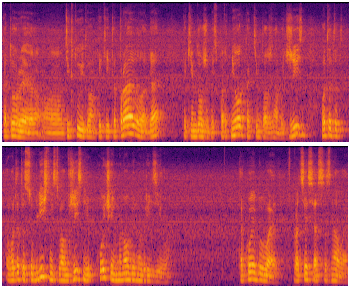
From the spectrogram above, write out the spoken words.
которая э, диктует вам какие-то правила, да, каким должен быть партнер, каким должна быть жизнь. Вот, этот, вот эта субличность вам в жизни очень много навредила. Такое бывает в процессе осознавания.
